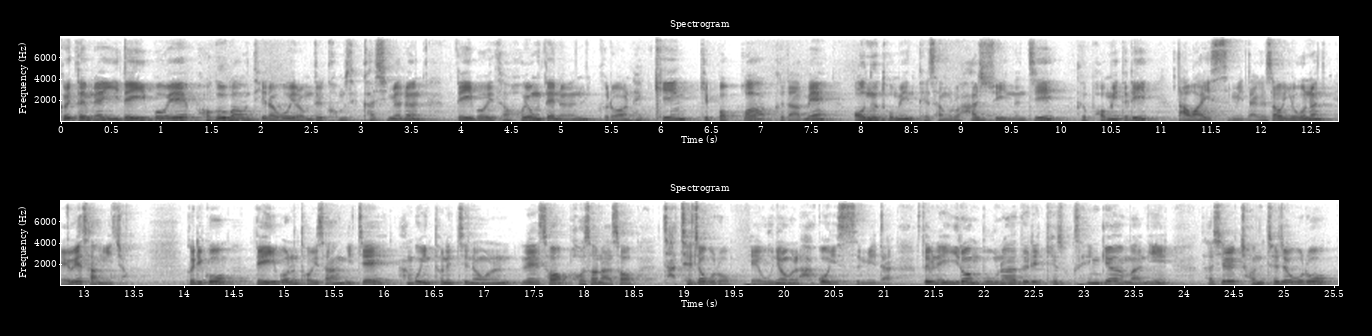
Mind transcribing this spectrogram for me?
그렇기 때문에 이 네이버의 버그 바운티라고 여러분들이 검색하시면은 네이버에서 허용되는 그러한 해킹 기법과 그 다음에 어느 도메인 대상으로 할 수 있는지 그 범위들이 나와 있습니다. 그래서 이거는 예외사항이죠 그리고 네이버는 더 이상 이제 한국인터넷진흥원에서 벗어나서 자체적으로 예, 운영을 하고 있습니다. 때문에 이런 문화들이 계속 생겨야만이 사실 전체적으로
